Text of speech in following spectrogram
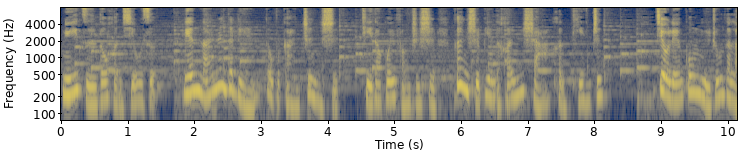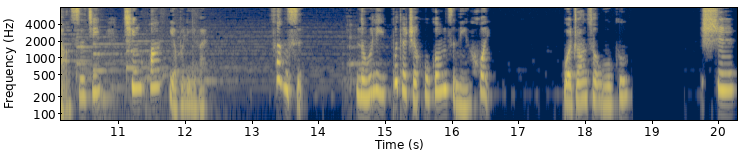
女子都很羞涩，连男人的脸都不敢正视，提到闺房之事，更是变得很傻很天真。就连宫女中的老司机青花也不例外。放肆！奴隶不得只护公子名讳。我装作无辜。是。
